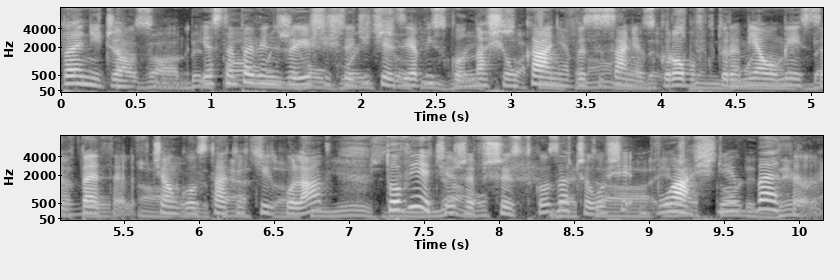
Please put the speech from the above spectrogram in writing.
Benny Johnson. Jestem pewien, że jeśli śledzicie zjawisko nasiąkania, wysysania z grobów, które miało miejsce w Bethel w ciągu ostatnich kilku lat, to wiecie, że wszystko zaczęło się właśnie w Bethel.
